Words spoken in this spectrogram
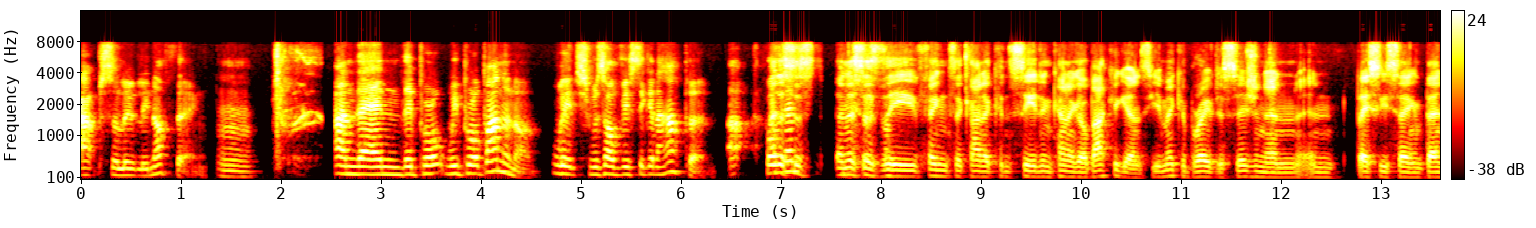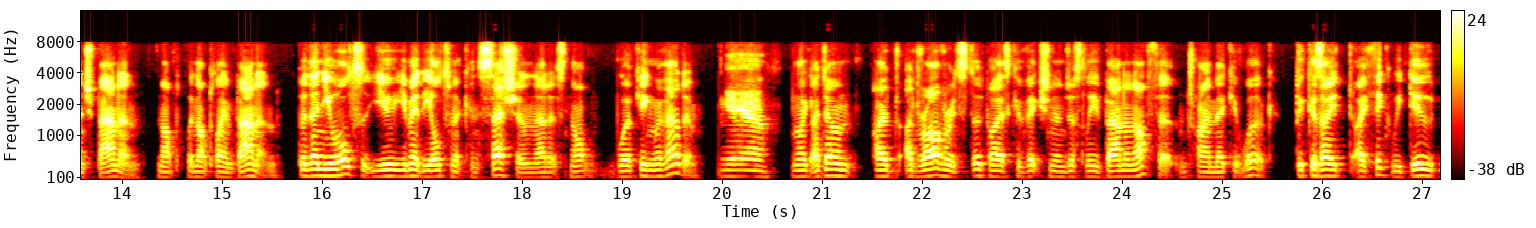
absolutely nothing. mm. And then they brought we brought Bannan on, which was obviously going to happen. Uh, Well, this then- is and this is the thing to kind of concede and kind of go back against. You make a brave decision in in basically saying bench Bannan, not we're not playing Bannan, but then you also you you make the ultimate concession that it's not working without him. yeah. Like I don't, I'd I'd rather it stood by his conviction and just leave Bannan off it and try and make it work because I I think we do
